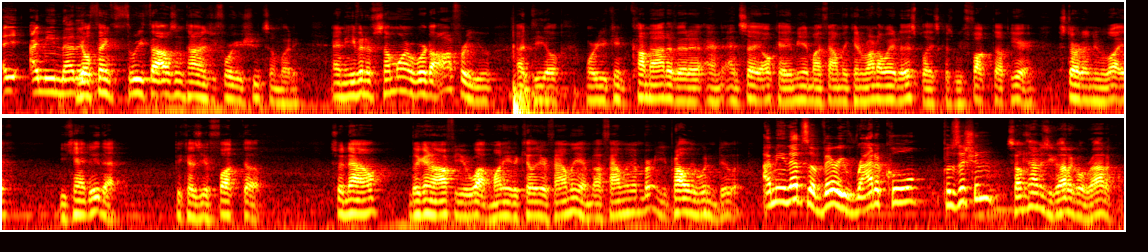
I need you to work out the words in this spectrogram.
I, I mean that. You'll think three thousand times before you shoot somebody. And even if someone were to offer you a deal where you can come out of it and, and say, okay, me and my family can run away to this place because we fucked up here, start a new life, you can't do that because you're fucked up. So now they're gonna offer you what money to kill your family, a family member. You probably wouldn't do it. I mean that's a very radical position. Sometimes you gotta go radical.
